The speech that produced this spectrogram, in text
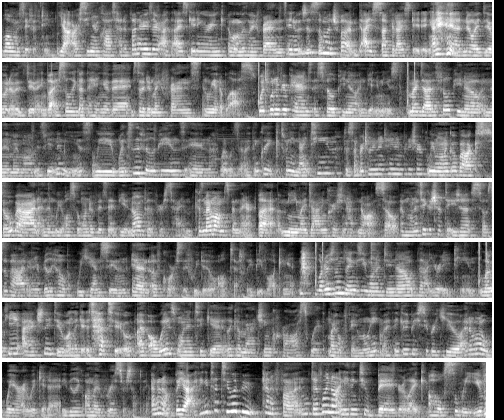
Vlogmas say 15. Yeah, our senior class had a fundraiser at the ice skating rink. I went with my friends and it was just so much fun. I suck at ice skating. I had no idea what I was doing, but I slowly got the hang of it. So did my friends and we had a blast. Which one of your parents is Filipino and Vietnamese? My dad is Filipino and then my mom is Vietnamese. We went to the Philippines in, what was it? I think like 2019, December 2019, I'm pretty sure. We want to go back so bad and then we also want to visit Vietnam for the first time because my mom's been there, but me, my dad, and Christian have not. So I want to take a trip to Asia so, so bad and I really hope we can soon. And of course, if we do, I'll definitely be vlogging it. what are some things you want to do now that you're 18? Low-key, I actually do want to get a tattoo. I've always wanted to get like a matching cross with my whole family. I think it would be super cute. I don't know where I would get it. Maybe like on my wrist or something. I don't know. But yeah, I think a tattoo would be kind of fun. Definitely not anything too big or like a whole sleeve,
